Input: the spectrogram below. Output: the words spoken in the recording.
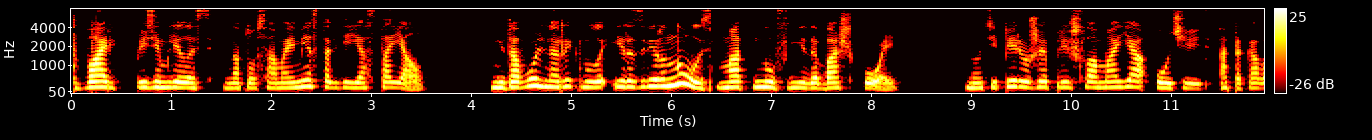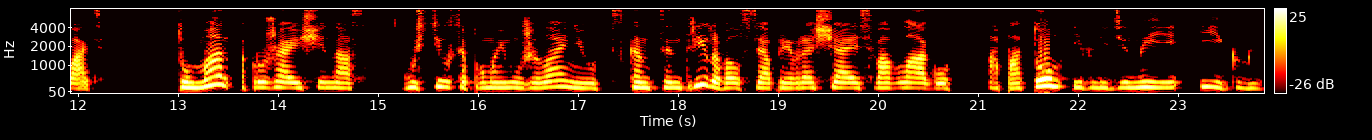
Тварь приземлилась на то самое место, где я стоял. Недовольно рыкнула и развернулась, мотнув недобашкой. Но теперь уже пришла моя очередь атаковать. Туман, окружающий нас, сгустился по моему желанию, сконцентрировался, превращаясь во влагу, а потом и в ледяные иглы.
